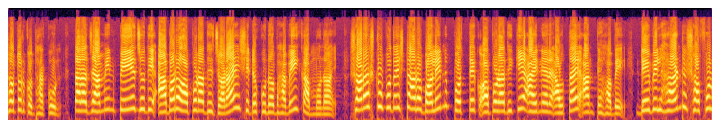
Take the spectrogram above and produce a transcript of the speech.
সতর্ক থাকুন। তারা জামিন পেয়ে যদি আবারও অপরাধে জড়ায়, সেটা কোনোভাবেই কাম্য নয়। স্বরাষ্ট্র উপদেষ্টা আরও বলেন, প্রত্যেক অপরাধীকে আইনের আওতায় আনতে হবে। ডেভিল হান্ট সফল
